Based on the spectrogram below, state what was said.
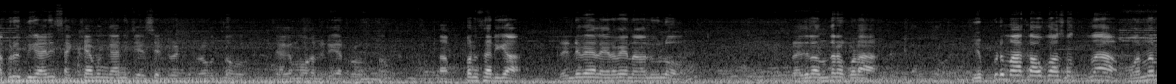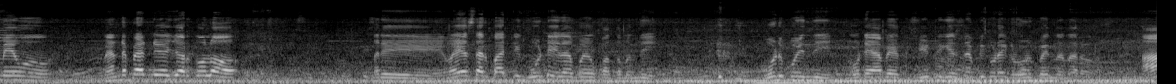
అభివృద్ధి కానీ సంక్షేమం కానీ చేసేటువంటి ప్రభుత్వం జగన్మోహన్ రెడ్డి గారి ప్రభుత్వం. తప్పనిసరిగా రెండు వేల ఇరవై నాలుగులో ప్రజలందరూ కూడా ఎప్పుడు మాకు అవకాశం వస్తుందా? మొన్న మేము మెండపేట నియోజకవర్గంలో మరి వైఎస్ఆర్ పార్టీ ఓటు వేయలేకపోయాం కొంతమంది. ఓడిపోయింది. నూట యాభై ఒక్క సీట్లు గెలిచినప్పుడు కూడా ఇక్కడ ఓడిపోయింది అన్నారు. ఆ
